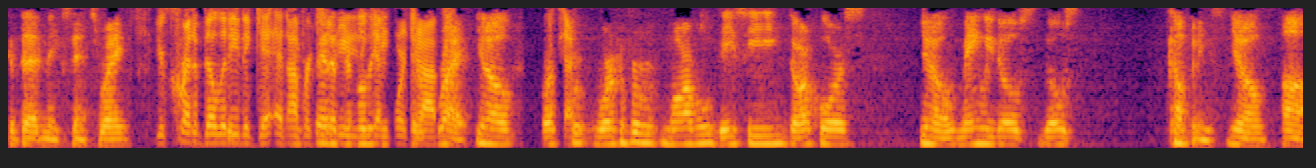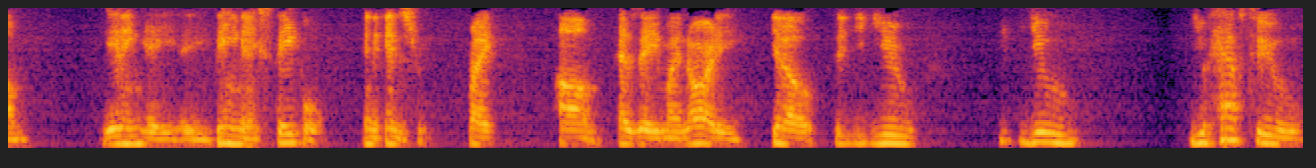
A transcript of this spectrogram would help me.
if that makes sense, right? Your credibility to get an opportunity to get more jobs. Right. You know, Okay. for, working for Marvel, DC, Dark Horse, you know, mainly those those companies, you know, um, getting a, a being a staple in the industry, right? Um, as a minority, you know, you you you have to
